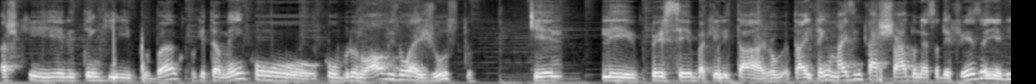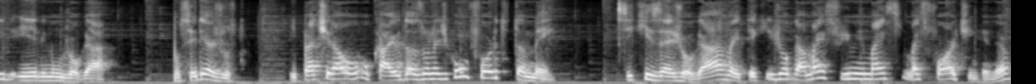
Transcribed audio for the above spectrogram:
acho que ele tem que ir pro banco, porque também com o, com o Bruno Alves não é justo que ele, ele perceba que ele tá, tá ele tem mais encaixado nessa defesa e ele, e ele não jogar. Não seria justo. E para tirar o, o Caio da zona de conforto também. Se quiser jogar, vai ter que jogar mais firme e mais, mais forte, entendeu?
